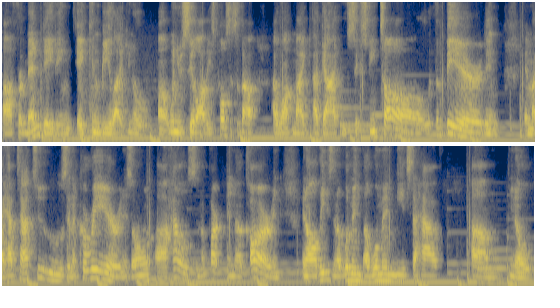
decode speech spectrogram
uh, for men dating, it can be like, you know, uh, when you see a lot of these posts, it's about, I want my a guy who's six feet tall with a beard and and might have tattoos and a career and his own uh, house and apartment, and a car and and all these. And a woman a woman needs to have, um, you know,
